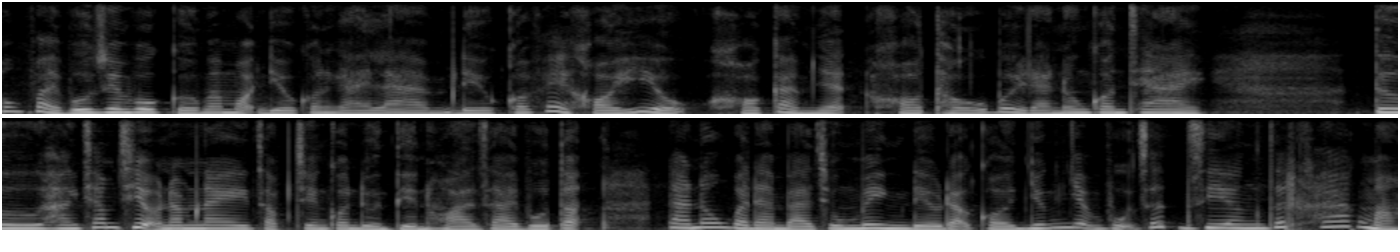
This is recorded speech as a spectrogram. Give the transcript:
không phải vô duyên vô cớ mà mọi điều con gái làm đều có vẻ khó hiểu khó cảm nhận khó thấu bởi đàn ông con trai từ hàng trăm triệu năm nay dọc trên con đường tiến hóa dài vô tận đàn ông và đàn bà chúng mình đều đã có những nhiệm vụ rất riêng rất khác mà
